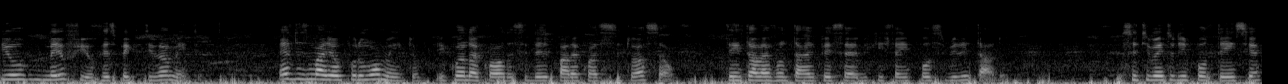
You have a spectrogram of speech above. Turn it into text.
e o meio-fio, respectivamente. Ele desmaiou por um momento e, quando acorda, se depara com essa situação. Tenta levantar e percebe que está impossibilitado. O sentimento de impotência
